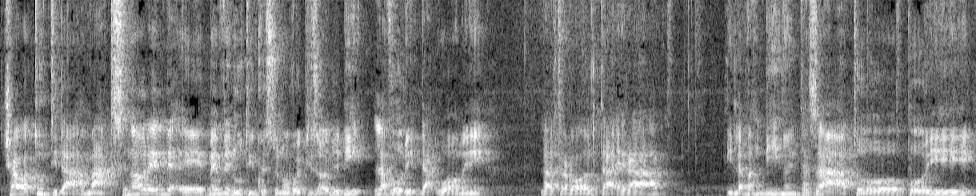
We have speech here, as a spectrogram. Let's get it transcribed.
Ciao a tutti da Max Noreg e benvenuti in questo nuovo episodio di Lavori da Uomini. L'altra volta era il lavandino intasato poi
